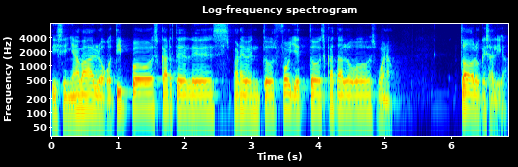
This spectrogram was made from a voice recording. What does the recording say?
Diseñaba logotipos, carteles para eventos, folletos, catálogos, bueno, todo lo que salía.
